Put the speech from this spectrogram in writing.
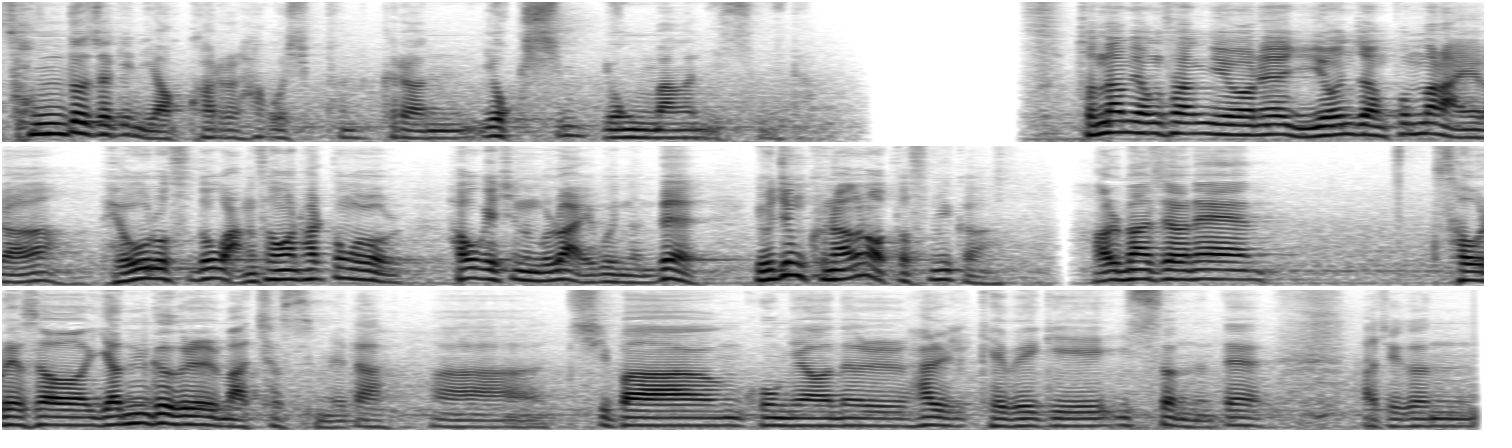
선도적인 역할을 하고 싶은 그런 욕심, 욕망은 있습니다. 전남영상위원회 위원장뿐만 아니라 배우로서도 왕성한 활동을 하고 계시는 걸로 알고 있는데 요즘 근황은 어떻습니까? 얼마 전에 서울에서 연극을 마쳤습니다. 아, 지방 공연을 할 계획이 있었는데 아직은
